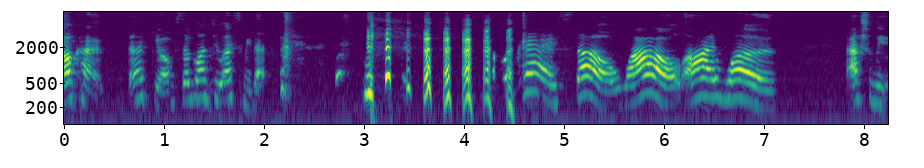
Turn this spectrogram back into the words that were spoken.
Okay, thank you. I'm so glad you asked me that. okay, so while I was actually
